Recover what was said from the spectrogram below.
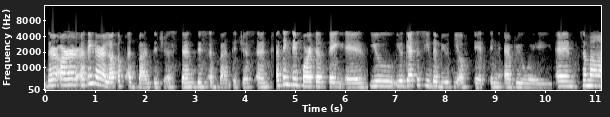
there are, I think there are a lot of advantages than disadvantages. And I think the important thing is you you get to see the beauty of it in every way. And sa mga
